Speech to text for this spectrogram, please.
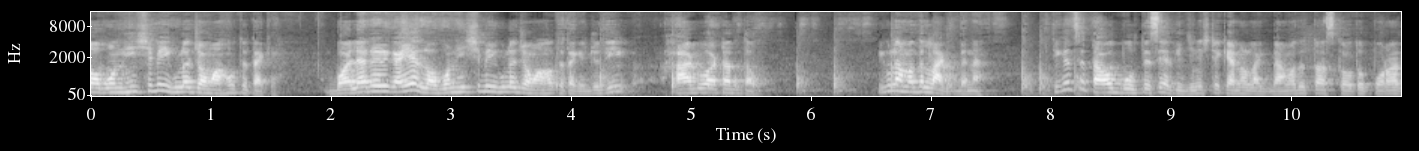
লবণ হিসেবে এগুলো জমা হতে থাকে। বয়লারের গায়ে লবণ হিসেবে এগুলো জমা হতে থাকে। যদি হার্ড ওয়াটার দাও, এগুলো আমাদের লাগবে না। ঠিক আছে? তাও বলতেছি আর কি, জিনিসটা কেন লাগবে? আমাদের তো আজকে অত পড়ার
